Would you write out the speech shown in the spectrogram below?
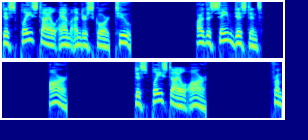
display style m underscore 2 are the same distance r display style r from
